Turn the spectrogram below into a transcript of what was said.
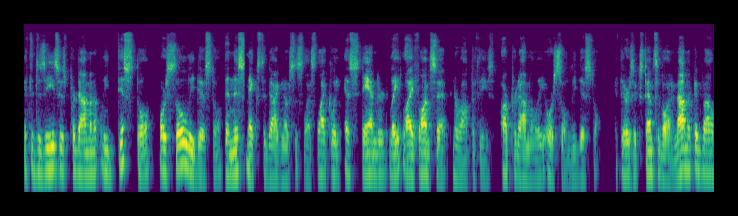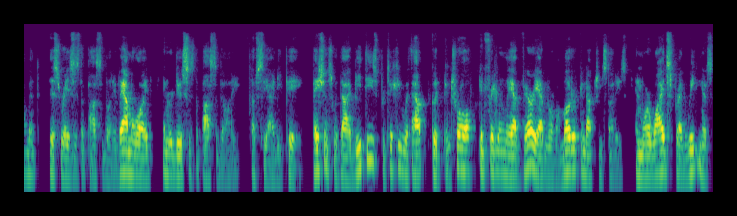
If the disease is predominantly distal or solely distal, then this makes the diagnosis less likely, as standard late life onset neuropathies are predominantly or solely distal. If there is extensive autonomic involvement, this raises the possibility of amyloid and reduces the possibility of CIDP. Patients with diabetes, particularly without good control, can frequently have very abnormal motor conduction studies and more widespread weakness,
